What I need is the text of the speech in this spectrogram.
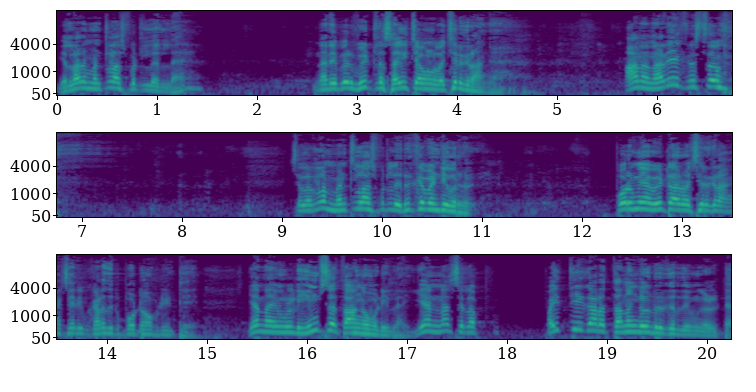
எல்லாரும் மென்டல் ஹாஸ்பிட்டலில் இல்லை. நிறைய பேர் வீட்டில் சகிச்சு அவங்கள வச்சிருக்கிறாங்க. ஆனால் நிறைய கிறிஸ்தவ சிலர்லாம் மென்டல் ஹாஸ்பிட்டலில் இருக்க வேண்டியவர்கள். பொறுமையாக வீட்டார் வச்சிருக்கிறாங்க. சரி கடந்துட்டு போட்டோம் அப்படின்ட்டு. ஏன்னா இவங்களுடைய இம்சை தாங்க முடியல. ஏன்னா சில பைத்தியகாரத்தனங்கள் இருக்குது இவங்கள்ட்ட.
